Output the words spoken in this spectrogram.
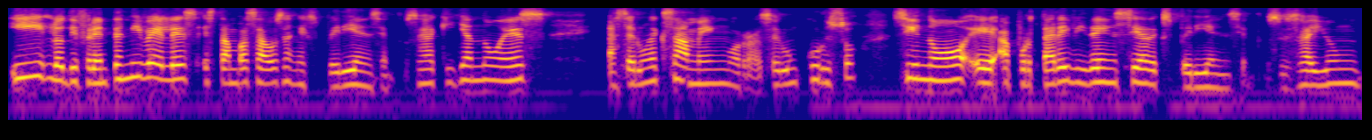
y los diferentes niveles están basados en experiencia. Entonces aquí ya no es hacer un examen o hacer un curso, sino eh, aportar evidencia de experiencia. Entonces hay un,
